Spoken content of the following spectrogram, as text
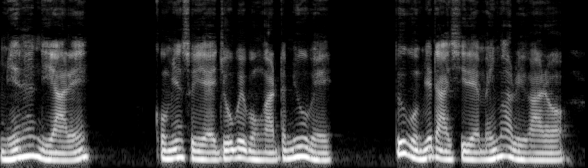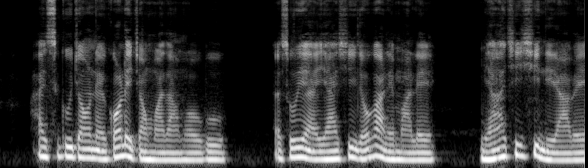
အမြဲတမ်းနေရတယ်ကိုမြင့်ဆွေရဲ့အကျိုးပေးပုံကတစ်မျိုးပဲသူ့ကိုမြစ်တာရှိတဲ့မိန်းမတွေကတော့ high school ကျောင်းနဲ့ college ကျောင်းမှသာမဟုတ်ဘူးအစိုးရအရာရှိလောကထဲမှာလည်းအများကြီးရှိနေတာပဲ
